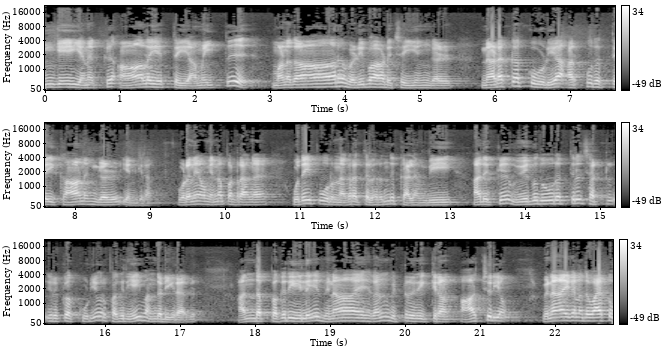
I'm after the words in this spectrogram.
இங்கே எனக்கு ஆலயத்தை அமைத்து மனதார வழிபாடு செய்யுங்கள். நடக்கக்கூடிய அற்புதத்தை காணுங்கள் என்கிறார். உடனே அவங்க என்ன பண்ணுறாங்க உதய்பூர் நகரத்திலிருந்து கிளம்பி அதுக்கு வெகு தூரத்தில் சற்று இருக்கக்கூடிய ஒரு பகுதியை வந்தடைகிறார்கள். அந்த பகுதியிலே விநாயகன் விற்றிருக்கிறான் ஆச்சரியம். விநாயகன் அந்த வாய்ப்பு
